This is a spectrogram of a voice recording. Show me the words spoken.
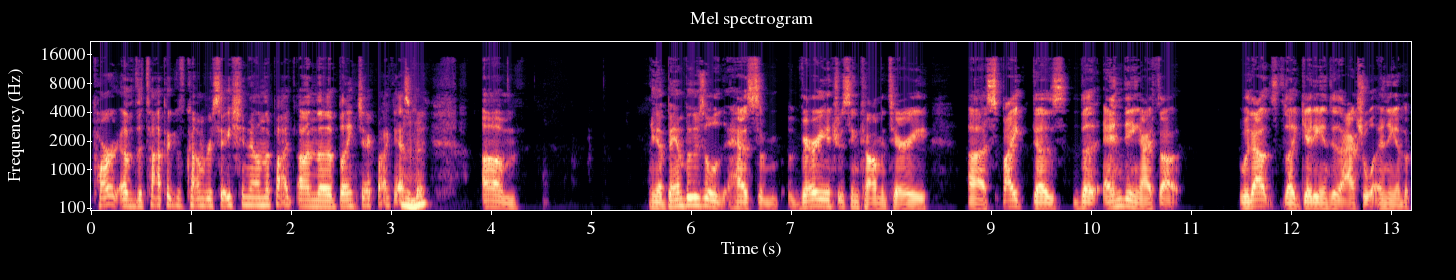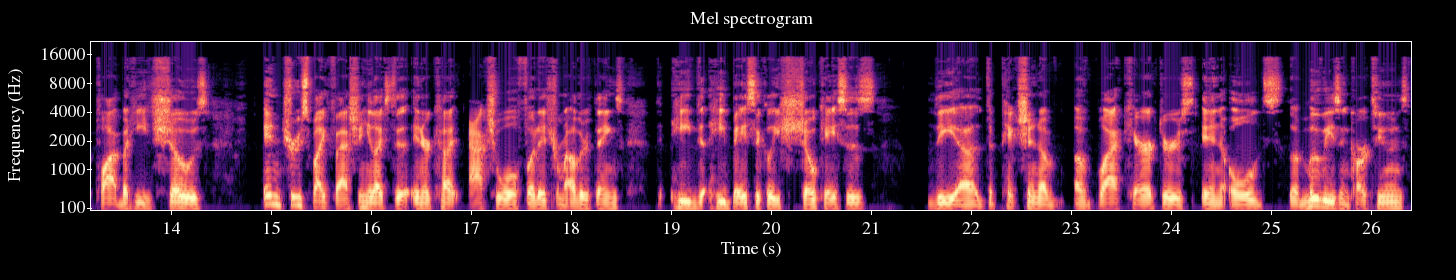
part of the topic of conversation on the pod on the Blank Check podcast. Mm-hmm. But um, yeah, Bamboozled has some very interesting commentary. Uh, Spike does the ending. I thought without like getting into the actual ending of the plot, but he shows in true Spike fashion, he likes to intercut actual footage from other things. He he basically showcases the uh, depiction of, of black characters in old uh, movies and cartoons,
